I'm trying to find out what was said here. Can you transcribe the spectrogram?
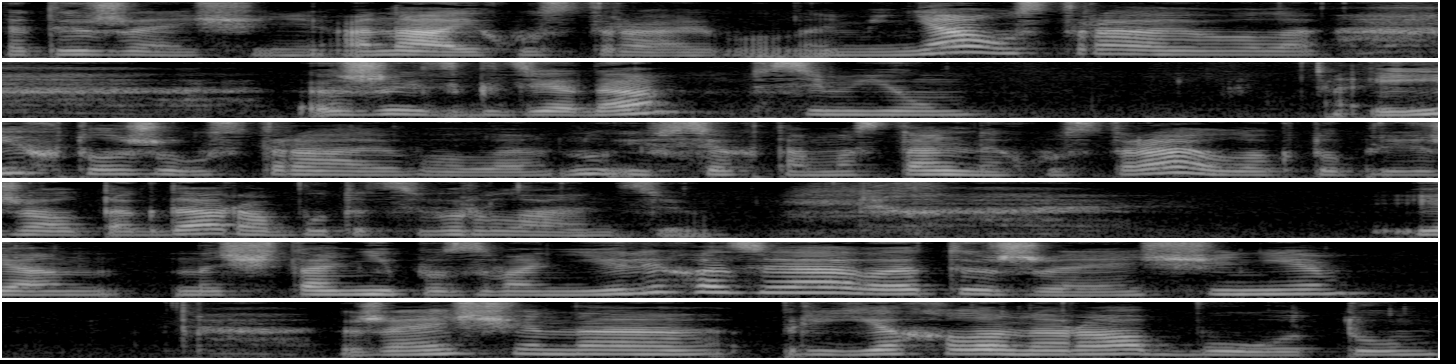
этой женщине. Она их устраивала, меня устраивала жить где, да, в семью. И их тоже устраивала. Ну, и всех там остальных устраивала, кто приезжал тогда работать в Ирландию. И, значит, они позвонили хозяева этой женщине. Женщина приехала на работу.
